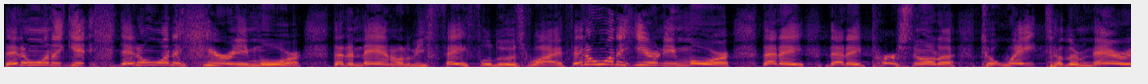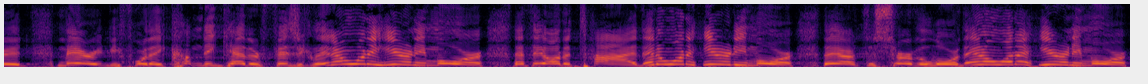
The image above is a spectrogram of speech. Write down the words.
They don't want to get, they don't want to hear anymore that a man ought to be faithful to his wife. They don't want to hear anymore that a, that a person ought to, to wait till they're married, married before they come together physically. They don't want to hear anymore that they ought to tithe. They don't want to hear anymore they ought to serve the Lord. They don't want to hear anymore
